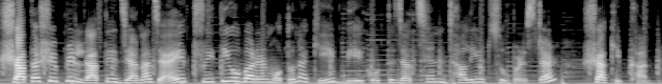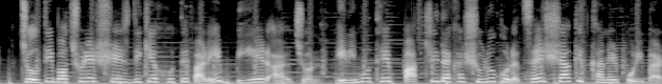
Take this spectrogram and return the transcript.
সাতাশ এপ্রিল রাতে জানা যায় তৃতীয়বারের মতো নাকি বিয়ে করতে যাচ্ছেন ঢালিউড সুপারস্টার শাকিব খান। চলতি বছরের শেষ দিকে হতে পারে বিয়ের আয়োজন। এরই মধ্যে পাত্রী দেখা শুরু করেছে শাকিব খানের পরিবার।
